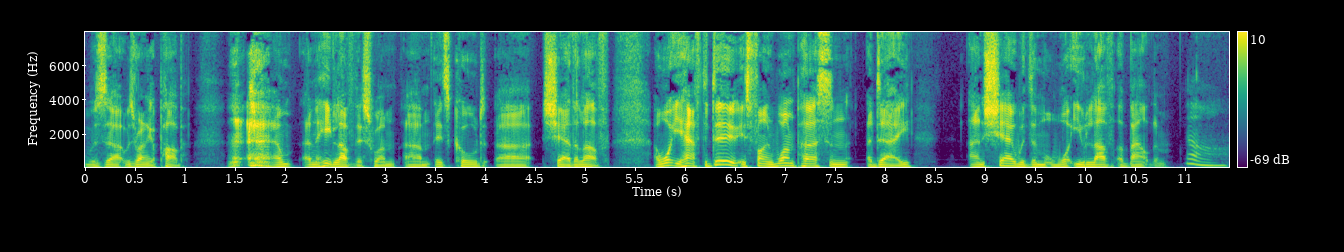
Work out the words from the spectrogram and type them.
was uh, was running a pub. And, and he loved this one. Um, it's called uh, Share the Love. And what you have to do is find one person a day and share with them what you love about them. Oh.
